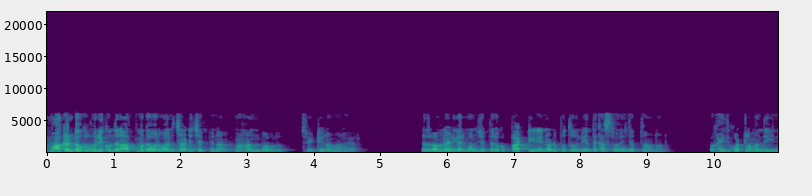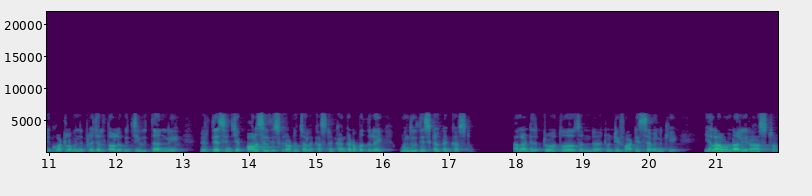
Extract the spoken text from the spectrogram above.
మాకంటూ ఒక ఉనికి ఉందని ఆత్మగౌరవాన్ని చాటి చెప్పిన మహానుభావులు శ్రీ ఎన్టీ రామారావు గారు. చంద్రబాబు నాయుడు గారు మొన్న చెప్పాను ఒక పార్టీని నడుపుతూ ఎంత కష్టమో నేను చెప్తా ఉన్నాను. ఒక ఐదు కోట్ల మంది ఇన్ని కోట్ల మంది ప్రజల తాలూకు జీవితాన్ని నిర్దేశించే పాలసీలు తీసుకురావడం చాలా కష్టం. కంకణబద్దులై ముందుకు తీసుకెళ్ళడం కష్టం. అలాంటిది టూ థౌజండ్ ట్వంటీ ఫార్టీ సెవెన్కి ఎలా ఉండాలి రాష్ట్రం?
